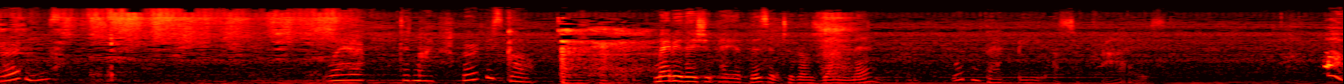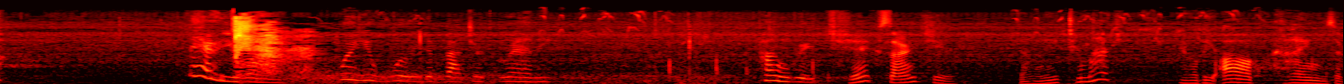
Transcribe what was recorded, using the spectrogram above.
Birdies. Where did my birdies go? Maybe they should pay a visit to those young men. Wouldn't that be a surprise? Oh! There you are. Were you worried about your granny? Hungry chicks, aren't you? Don't eat too much. There will be all kinds of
